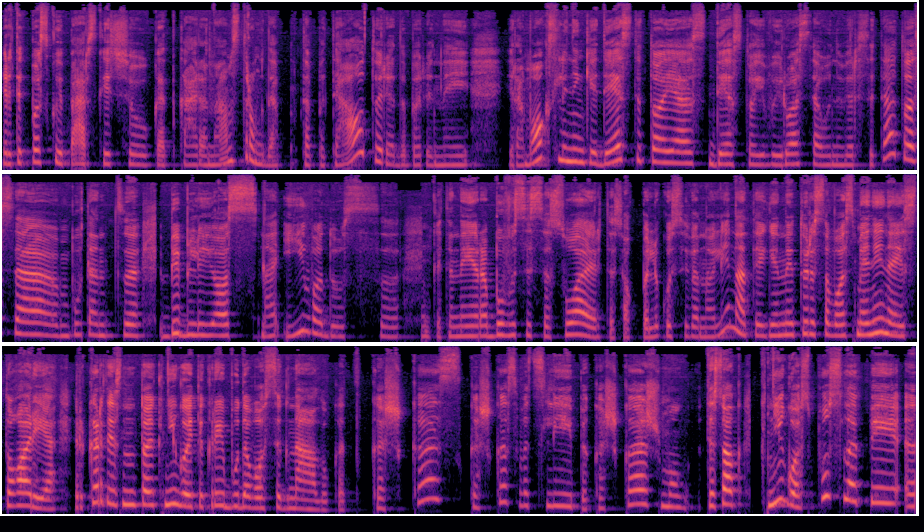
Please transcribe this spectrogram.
Ir tik paskui perskaičiau, kad Karen Armstrong, ta pati autorė, dabar jinai yra mokslininkė, dėstytojas, dėsto įvairiuose universitetuose, būtent Biblijos, na, įvadus, kad jinai yra buvusi sesuo ir tiesiog palikusi vienuolyną, taigi jinai turi savo asmeninę istoriją. Ir kartais, nu, toj knygoje tikrai būdavo signalų, kad kažkas kažkas vatslypi, kažkas žmog... Tiesiog knygos puslapiai e,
